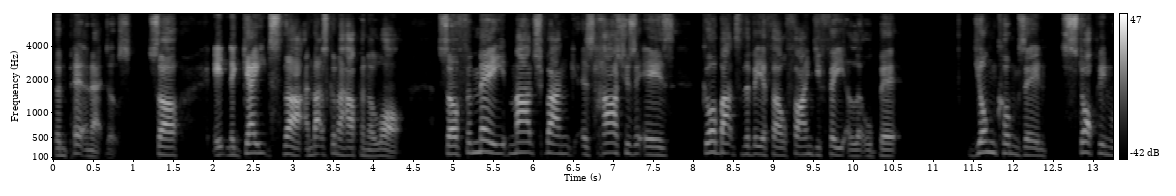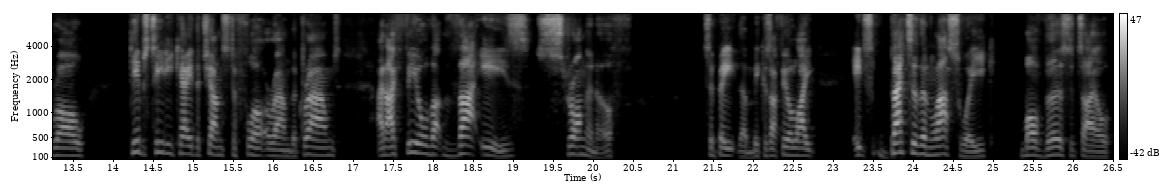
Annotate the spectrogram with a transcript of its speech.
than Pittonet does. So it negates that, and that's going to happen a lot. So for me, Marchbank, as harsh as it is, go back to the VFL, find your feet a little bit. Young comes in, stopping role, gives TDK the chance to float around the ground. And I feel that that is strong enough to beat them because I feel like it's better than last week, more versatile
